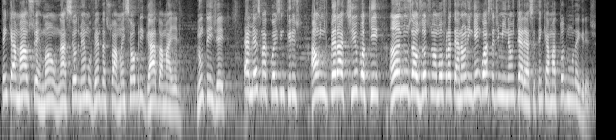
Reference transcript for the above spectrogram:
Tem que amar o seu irmão, nasceu do mesmo vento da sua mãe, você é obrigado a amar ele. Não tem jeito. É a mesma coisa em Cristo. Há um imperativo aqui: ame uns aos outros no amor fraternal. Ninguém gosta de mim, não interessa. Você tem que amar todo mundo da igreja.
